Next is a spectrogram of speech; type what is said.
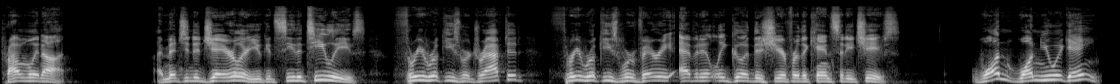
Probably not. I mentioned to Jay earlier, you can see the tea leaves. Three rookies were drafted, three rookies were very evidently good this year for the Kansas City Chiefs. One won you a game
